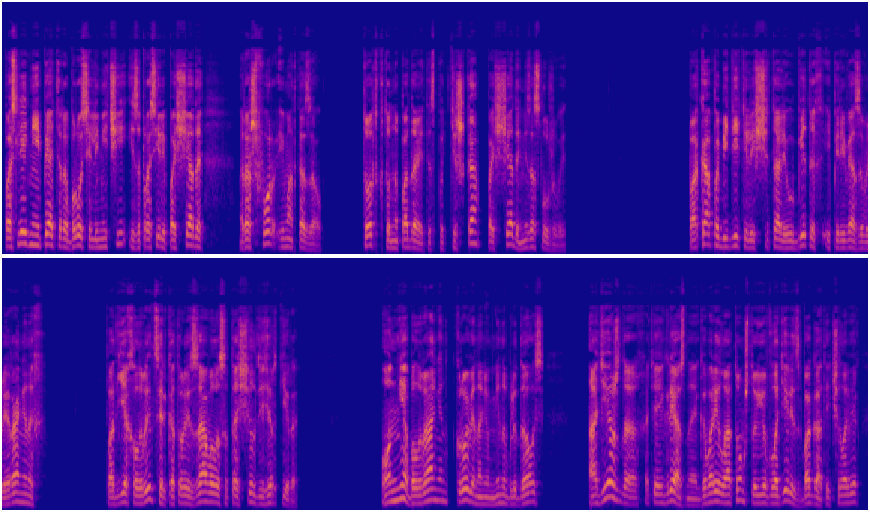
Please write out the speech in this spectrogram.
Последние пятеро бросили мечи и запросили пощады. Рашфор им отказал. Тот, кто нападает из-под тишка, пощады не заслуживает. Пока победители считали убитых и перевязывали раненых, подъехал рыцарь, который за волосы тащил дезертира. Он не был ранен, крови на нем не наблюдалось. Одежда, хотя и грязная, говорила о том, что ее владелец богатый человек —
